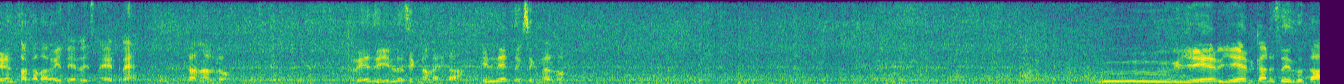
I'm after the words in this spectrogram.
ಏನು ಸಖತ್ತಾಗೈತೆ ಹೇಳಿ ಸ್ನೇಹಿತರೆ. ಟನಲ್ಲು ಕ್ರೇಜಿ ಇಲ್ಲೂ ಸಿಗ್ನಲ್ ಆಯ್ತಾ? ಇಲ್ಲೇಂತ ಸಿಗ್ನಲ್ಲು ಏನು ಏನು ಕಾಣಿಸ್ತಾ ಗೊತ್ತಾ?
